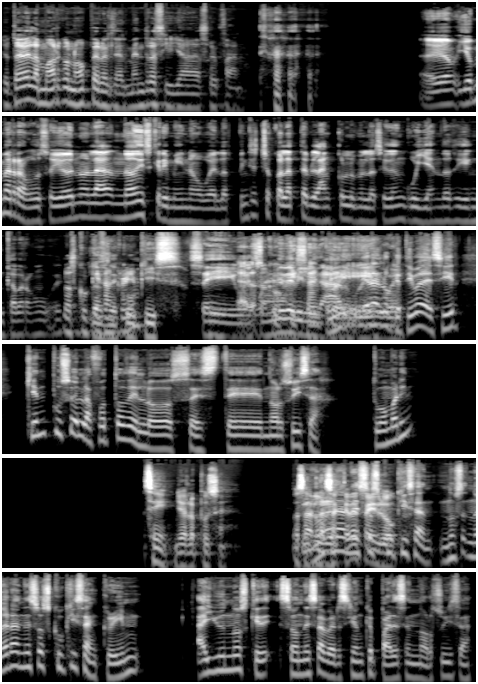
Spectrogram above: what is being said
Yo todavía el amargo no, pero el de almendra sí ya soy fan. Eh, Yo, yo me rehuso, yo no la no discrimino, güey. Los pinches chocolate blanco lo- me los sigo engullendo, siguen cabrón, güey. Los cookies Los and de cream. cookies. Sí, Ya, güey, son de debilidad, cream. güey. Era lo güey. que te iba a decir. ¿Quién puso la foto de los este Nor Suiza? ¿Tú, Marín? Sí, yo lo puse. O sea, ¿No lo saqué eran de esos Facebook. cookies and- no, no eran esos cookies and cream. Hay unos que son esa versión que parecen Nor Suiza.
